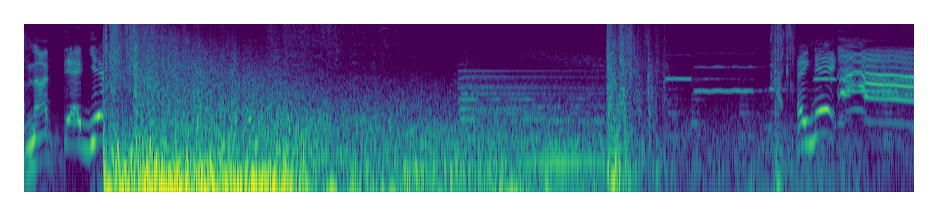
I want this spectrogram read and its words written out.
I'm not dead yet. Hey, Nick! Ah!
